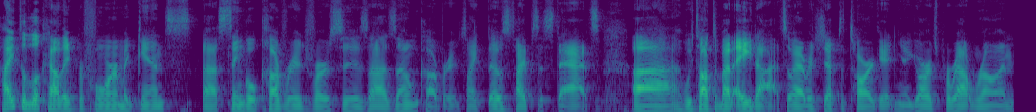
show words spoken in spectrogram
I like to look how they perform against uh, single coverage versus uh, zone coverage, like those types of stats. Uh, we talked about A dot, so average depth of target, you know, yards per route run,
